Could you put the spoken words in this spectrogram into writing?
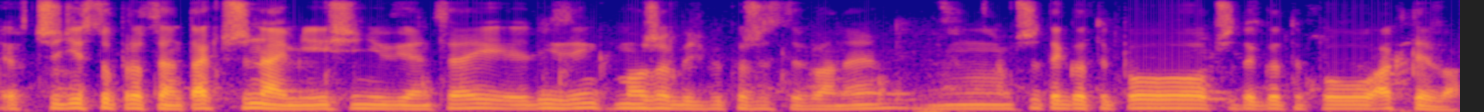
w 30%, przynajmniej jeśli nie więcej, leasing może być wykorzystywany mm, przy tego typu, przy tego typu aktywa.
